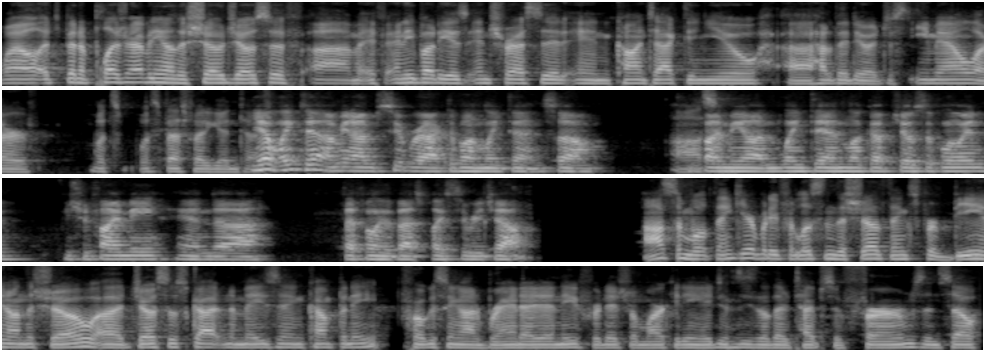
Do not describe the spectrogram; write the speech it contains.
well, it's been a pleasure having you on the show, Joseph. Um, if anybody is interested in contacting you, uh, how do they do it? Just email or what's what's the best way to get in touch? Yeah, LinkedIn. I mean, I'm super active on LinkedIn, so awesome. find me on LinkedIn. Look up Joseph Lewin. You should find me, and uh, definitely the best place to reach out. Awesome. Well, thank you everybody for listening to the show. Thanks for being on the show. Uh, Joseph's got an amazing company focusing on brand identity for digital marketing agencies and other types of firms. And so,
